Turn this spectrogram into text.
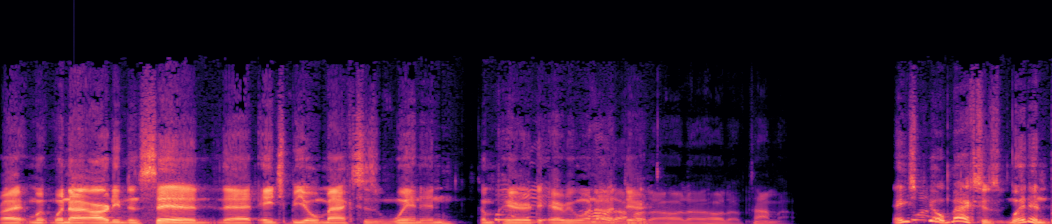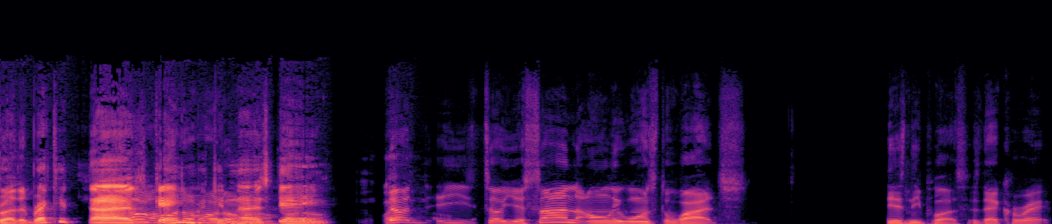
right? When, when, I already done said that HBO Max is winning compared to everyone hold out on, there. Hold on, hold on, hold on. Time out. HBO what? Max is winning, brother. Recognize oh, game, on, recognize game. So your son only wants to watch Disney Plus. Is that correct?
